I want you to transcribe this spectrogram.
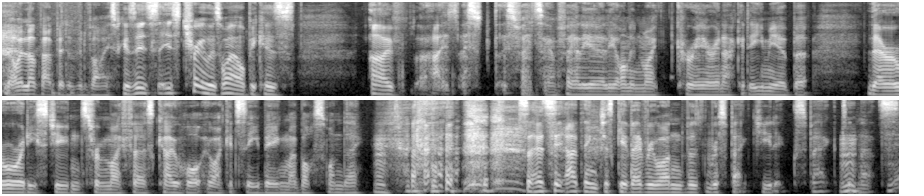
no, I love that bit of advice because it's it's true as well. Because I've I, it's, fair to say I'm fairly early on in my career in academia, but there are already students from my first cohort who I could see being my boss one day. Hmm. so it's, I think just give everyone the respect you'd expect, and hmm. that's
